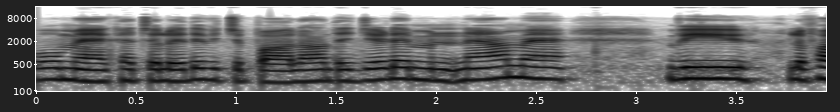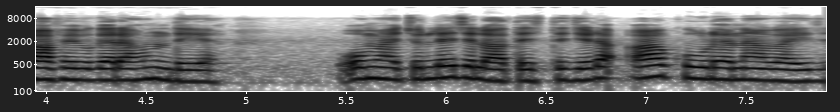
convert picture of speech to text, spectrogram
ਉਹ ਮੈਂ ਕਿਹਾ ਚਲੋ ਇਹਦੇ ਵਿੱਚ ਪਾ ਲਾਂ ਤੇ ਜਿਹੜੇ ਨਾ ਮੈਂ ਵੀ ਲਿਫਾਫੇ ਵਗੈਰਾ ਹੁੰਦੇ ਆ, ਉਹ ਮੈਂ ਚੁੱਲ੍ਹੇ 'ਚ ਲਾਤੇ ਸੀ ਤੇ ਜਿਹੜਾ ਆਹ ਕੂੜਾ ਨਾ ਗਾਈਜ਼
